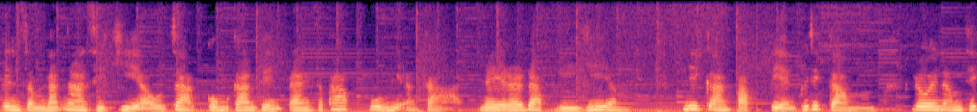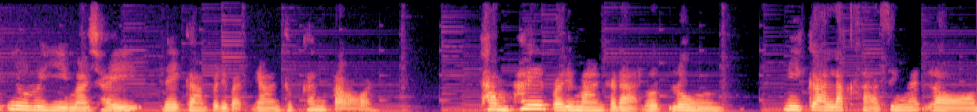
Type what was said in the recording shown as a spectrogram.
เป็นสำนักงานสีเขียวจากกรมการเปลี่ยนแปลงสภาพภูมิอากาศ ในระดับดีเยี่ยม มีการปรับเปลี่ยนพฤติกรรม โดยนำเทคโนโลยีมาใช้ในการปฏิบัติงานทุกขั้นตอนทำให้ปริมาณกระดาษลดลง มีการรักษาสิ่งแวดล้อม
